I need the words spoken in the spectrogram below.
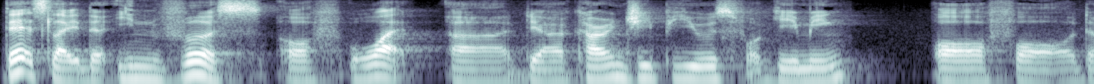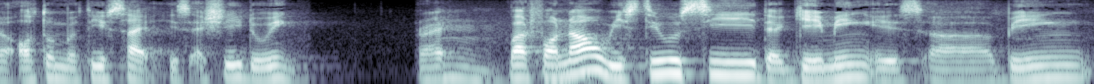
that's like the inverse of what uh, their current GPUs for gaming or for the automotive side is actually doing, right? Hmm. But for hmm. now, we still see the gaming is uh, being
